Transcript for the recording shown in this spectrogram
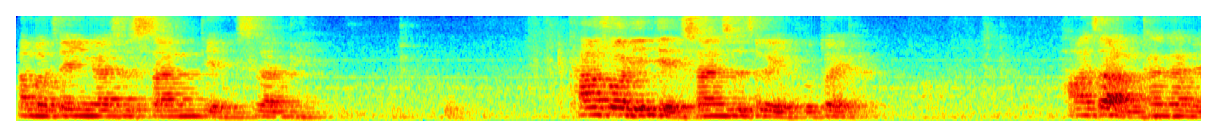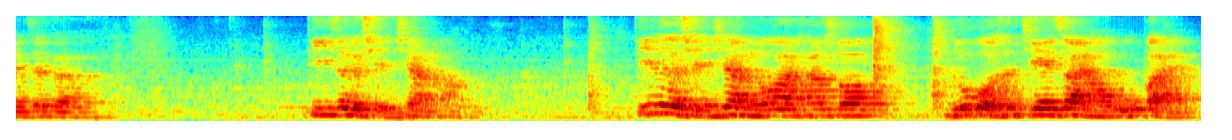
那么这应该是三点四安培。他说零点三四，这个也不对的。好，再我们看看呢这个。D 这个选项啊第二个选项的话，他说，如果是接在哈五百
